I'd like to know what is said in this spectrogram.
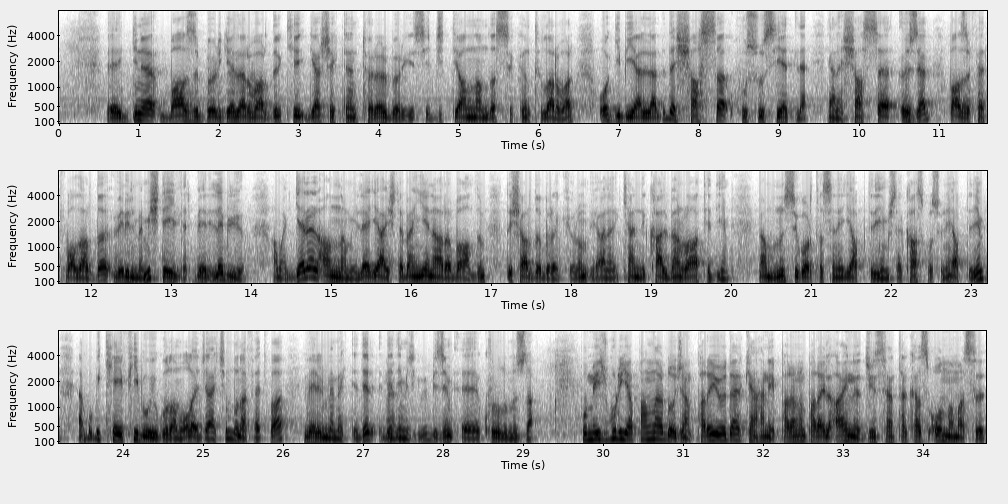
Ee, yine bazı bölgeler vardır ki gerçekten terör bölgesi, ciddi anlamda sıkıntılar var. O gibi yerlerde de şahsa hususiyetle yani şahsa özel bazı fetvalarda verilmemiş değildir. Verilebiliyor. Ama genel anlamıyla ya işte ben yeni araba aldım dışarıda bırakıyorum yani kendi kalben rahat edeyim. Ben bunun sigortasını yaptırayım işte kaskosunu yaptırayım. Yani bu bir keyfi bir uygulama olacağı için buna fetva verilmemektedir. Dediğimiz gibi bizim e, kurulumuzda. Bu mecburi yapanlar da hocam parayı öderken hani paranın parayla aynı cinsten takas olmaması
